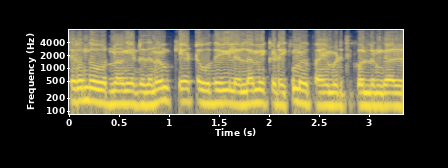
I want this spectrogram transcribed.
சிறந்த ஒரு நாள் என்ற தினம். கேட்ட உதவிகள் எல்லாமே கிடைக்கும். அதை பயன்படுத்திக் கொள்ளுங்கள்.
